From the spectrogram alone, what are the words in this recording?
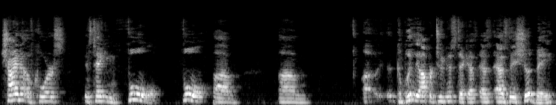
China, of course, is taking full, full, um, um, uh, completely opportunistic as, as, as, they should be,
